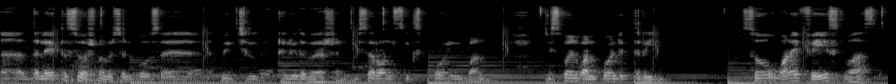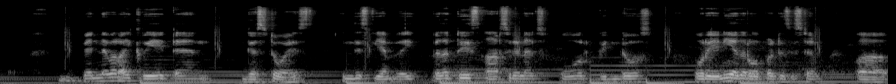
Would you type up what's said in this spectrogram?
Uh, the latest version of VirtualBox, uh, let me tell you the version, it's around 6.1, 6.1.3. So what I faced was, whenever I create an guest OS in this VM, whether it is Arch Linux or Windows or any other operating system uh,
